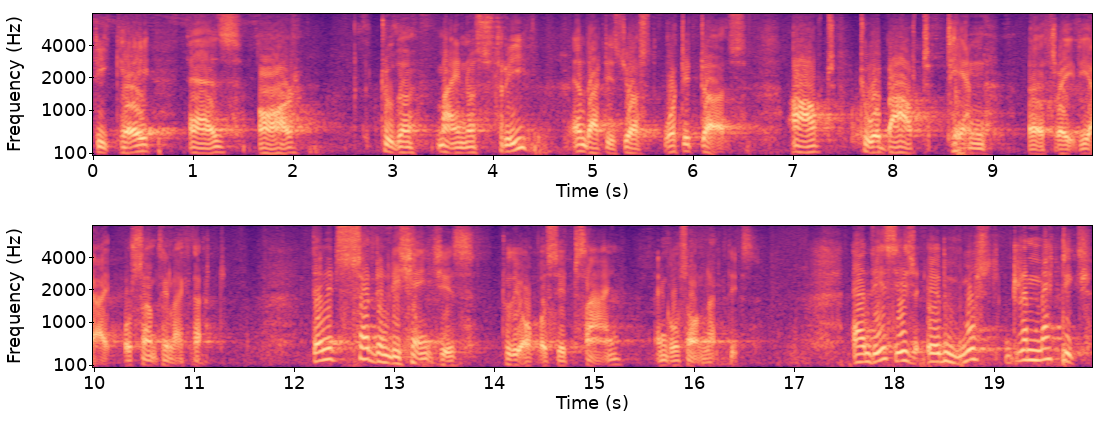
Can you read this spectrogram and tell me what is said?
decay as r to the minus 3, and that is just what it does, out to about 10 Earth radii or something like that. Then it suddenly changes to the opposite sign and goes on like this. And this is a most dramatic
